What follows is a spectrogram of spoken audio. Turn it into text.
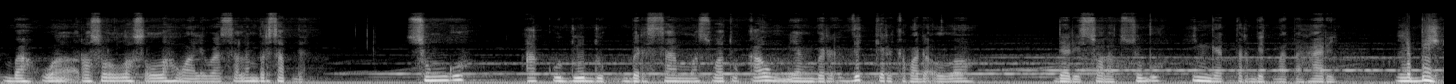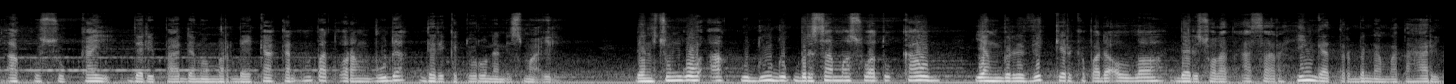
bahwa Rasulullah SAW bersabda, Sungguh aku duduk bersama suatu kaum yang berzikir kepada Allah dari sholat subuh hingga terbit matahari. Lebih aku sukai daripada memerdekakan empat orang budak dari keturunan Ismail. Dan sungguh aku duduk bersama suatu kaum yang berzikir kepada Allah dari sholat asar hingga terbenam matahari.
